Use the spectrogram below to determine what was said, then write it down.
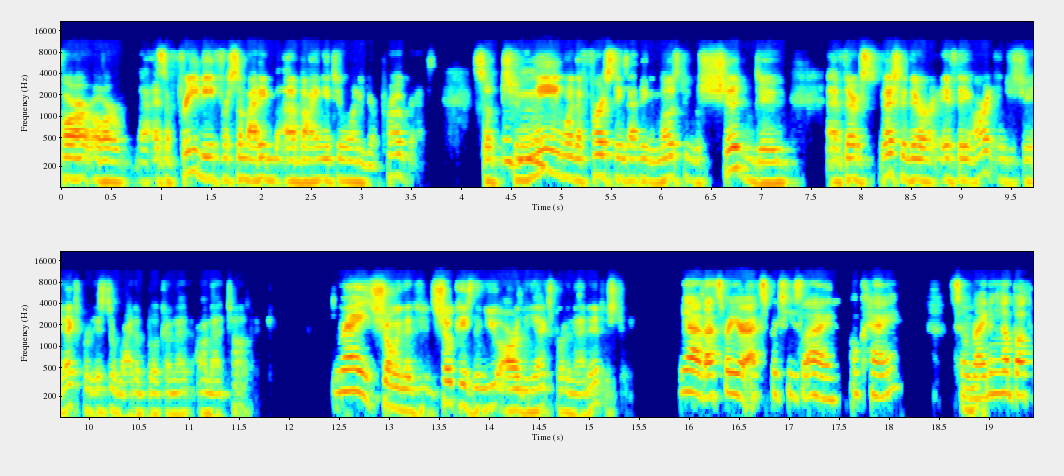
for, or as a freebie for somebody uh, buying into one of your programs. So, to mm-hmm. me, one of the first things I think most people should do, if they're especially they're if they are an industry expert, is to write a book on that on that topic. Right. Showing that you, showcase that you are the expert in that industry. Yeah, that's where your expertise lie. Okay. So mm-hmm. writing a book.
